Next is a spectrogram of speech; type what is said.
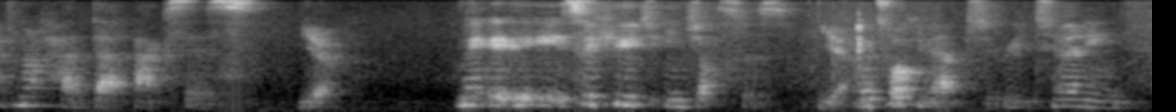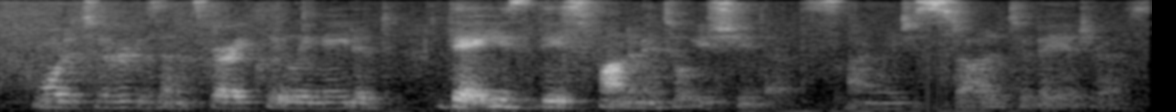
have not had that access. Yeah. I mean, it, it's a huge injustice. Yeah. We're talking about returning water to the rivers and it's very clearly needed, there is this fundamental issue that's only just started to be addressed.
